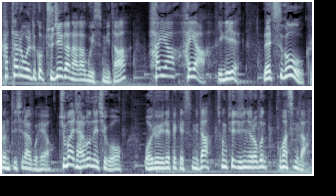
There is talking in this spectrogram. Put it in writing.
카타르 월드컵 주제가 나가고 있습니다. Hayya, Hayya. 이게 let's go! 그런 뜻이라고 해요. 주말 잘 보내시고 월요일에 뵙겠습니다. 청취해주신 여러분 고맙습니다.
